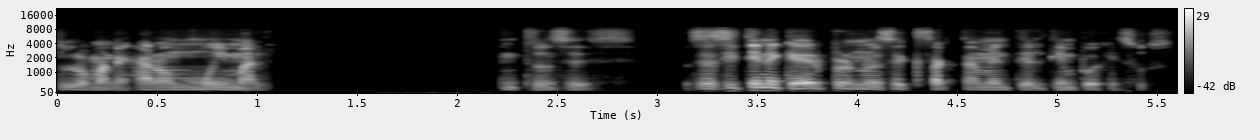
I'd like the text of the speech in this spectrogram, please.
lo manejaron muy mal. Entonces, o sea, sí tiene que ver, pero no es exactamente el tiempo de Jesús.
